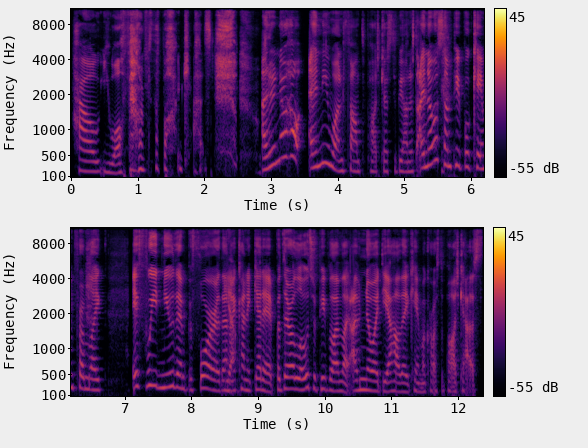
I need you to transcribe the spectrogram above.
how you all found the podcast. I don't know how anyone found the podcast to be honest. I know some people came from like if we knew them before, then yeah. I kind of get it. But there are loads of people I'm like, I have no idea how they came across the podcast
